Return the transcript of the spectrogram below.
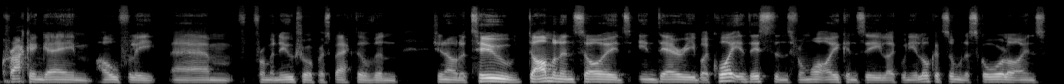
cracking game. Hopefully, um, from a neutral perspective, and you know, the two dominant sides in Derry by quite a distance from what I can see. Like when you look at some of the score lines,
